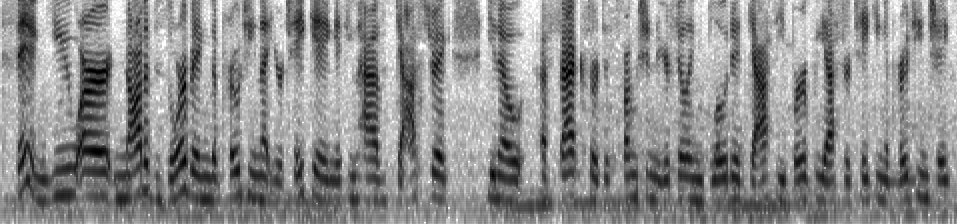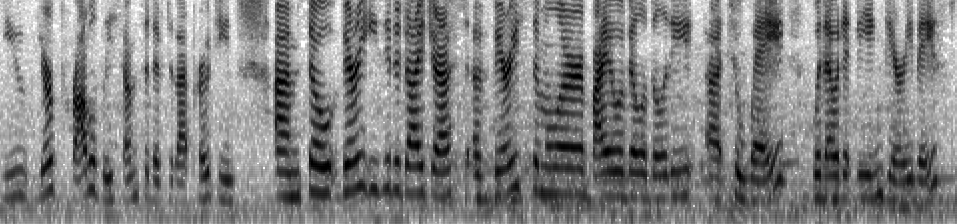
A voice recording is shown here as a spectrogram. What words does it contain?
thing. You are not absorbing the protein that you're taking. If you have gastric, you know, effects or dysfunction, or you're feeling bloated, gassy, burpy after taking a protein shake, you you're probably sensitive to that protein. Um, so very easy to digest, a very similar bioavailability uh, to whey without it being dairy based.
